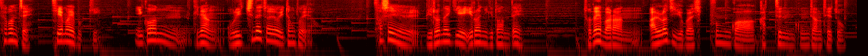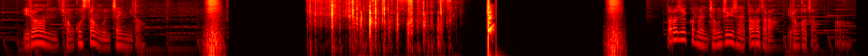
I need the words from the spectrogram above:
세 번째, TMI 붓기. 이건 그냥 우리 친해져요 이 정도예요. 사실 밀어내기의 일환이기도 한데 전에 말한 알러지 유발 식품과 같은 공장 제조 이런 경고성 문자입니다. 떨어질 거면 정주기 전에 떨어져라 이런 거죠. 어,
